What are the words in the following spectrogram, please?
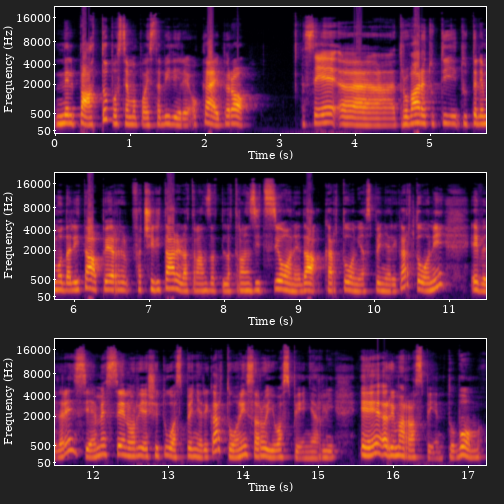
nel patto possiamo poi stabilire, ok, però se eh, trovare tutti, tutte le modalità per facilitare la, trans- la, transizione da cartoni a spegnere i cartoni e vedere insieme se non riesci tu a spegnere i cartoni sarò io a spegnerli e rimarrà spento. Boom,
